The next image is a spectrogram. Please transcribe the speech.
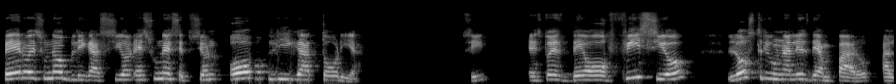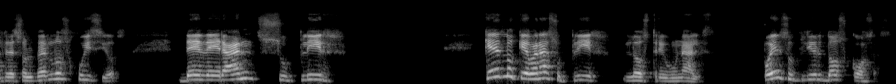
pero es una obligación, es una excepción obligatoria. ¿Sí? Esto es, de oficio, los tribunales de amparo, al resolver los juicios, deberán suplir. ¿Qué es lo que van a suplir los tribunales? Pueden suplir dos cosas.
